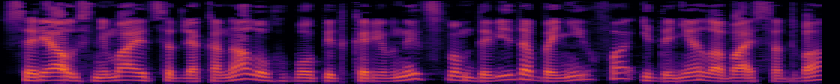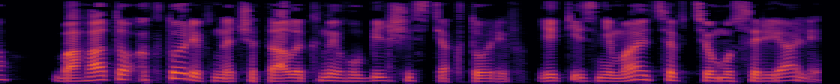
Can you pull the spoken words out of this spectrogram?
Серіал знімається для каналу ГБО під керівництвом Девіда Беніфа і Деніела Вайса 2. Багато акторів не читали книгу. Більшість акторів, які знімаються в цьому серіалі,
